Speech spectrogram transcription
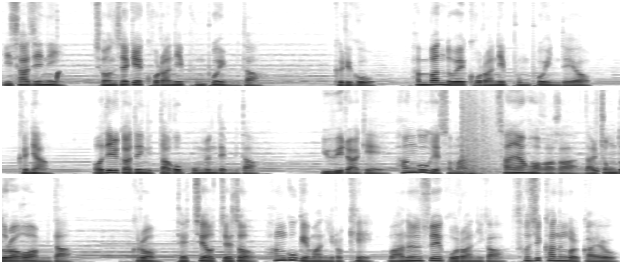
이 사진이 전 세계 고라니 분포입니다. 그리고 한반도의 고라니 분포인데요. 그냥 어딜 가든 있다고 보면 됩니다. 유일하게 한국에서만 사냥 허가가 날 정도라고 합니다. 그럼 대체 어째서 한국에만 이렇게 많은 수의 고라니가 서식하는 걸까요?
